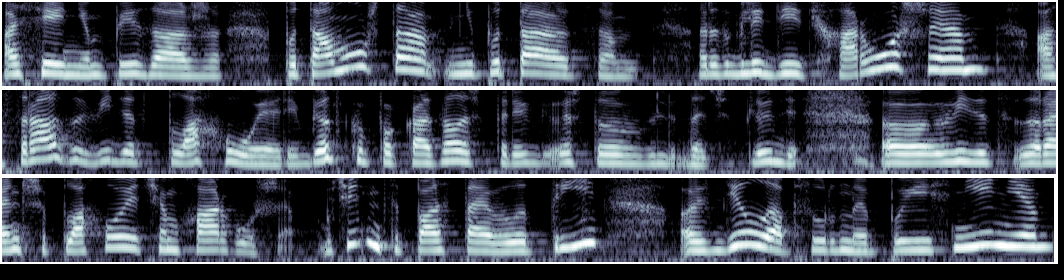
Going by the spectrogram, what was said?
осеннем пейзаже, потому что не пытаются разглядеть хорошее, а сразу видят плохое. Ребенку показалось, что, значит, люди э, видят раньше плохое, чем хорошее хорошая. Учительница поставила три, э, сделала абсурдное пояснение,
